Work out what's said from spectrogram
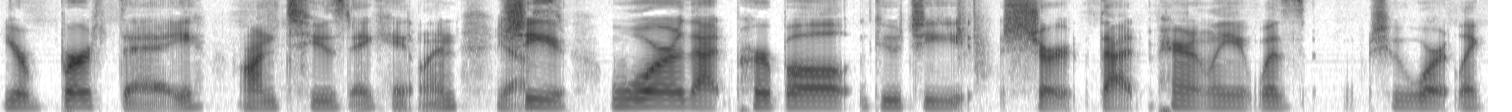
your birthday on Tuesday, Kaitlin. Yes. She wore that purple Gucci shirt that apparently was, she wore it like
